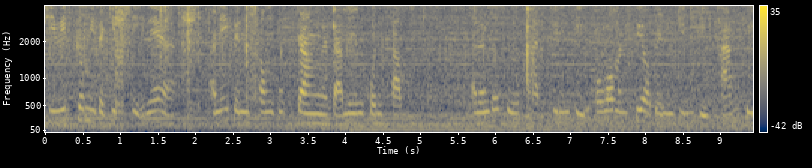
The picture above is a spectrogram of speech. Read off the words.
ชีวิตก็มีแต่กิมจิเนี่ย อันนี้เป็นชองกุกจังสามีเป็นคนทำอันนั้นก็คือผัดกิมจิ เพราะว่ามันเปรี้ยวเป็นกิมจิค้างปี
